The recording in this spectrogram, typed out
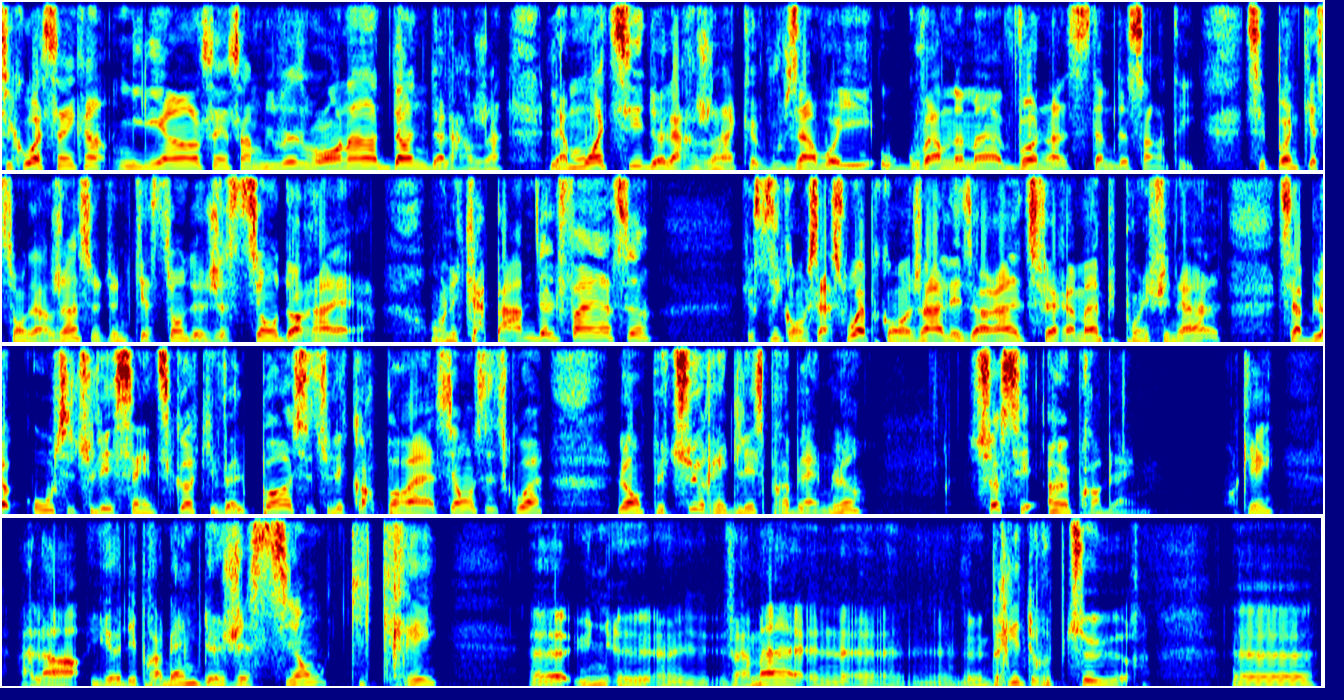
C'est quoi, 50 millions, 500 millions? On en donne de l'argent. La moitié de l'argent que vous envoyez au gouvernement va dans le système de santé. C'est pas une question d'argent, c'est une question de gestion d'horaire. On est capable de le faire, ça? Qu'est-ce qu'on s'assoit et qu'on gère les horaires différemment, puis point final? Ça bloque où? C'est-tu les syndicats qui veulent pas? C'est-tu les corporations? C'est quoi? Là, on peut-tu régler ce problème-là? Ça, c'est un problème. OK? Alors, il y a des problèmes de gestion qui créent euh, une, euh, vraiment un, bris de rupture euh,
